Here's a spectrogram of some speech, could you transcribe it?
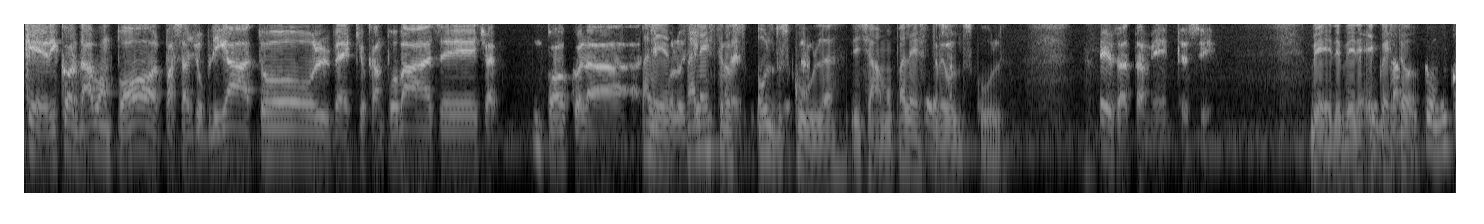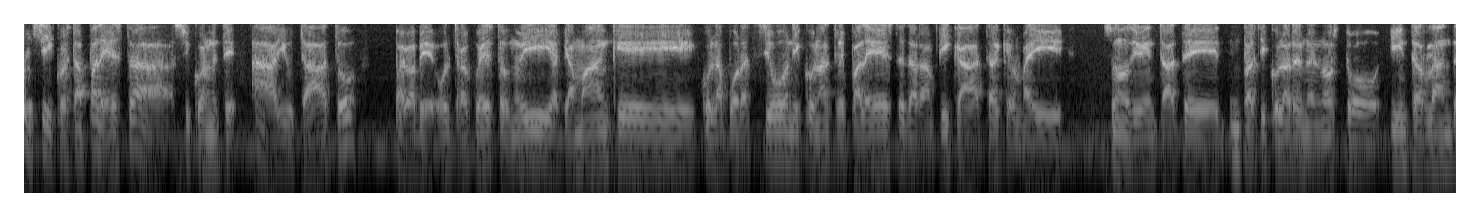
che ricordava un po' il passaggio obbligato, il vecchio campo base, cioè un po' quella Pale- palestra. old school, diciamo, palestre Esatto. old school. Esattamente, sì. Bene, bene, e questo Comunque sì, questa palestra sicuramente ha aiutato. Poi vabbè, oltre a questo noi abbiamo anche collaborazioni con altre palestre d'arrampicata che ormai sono diventate, in particolare nel nostro Interland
